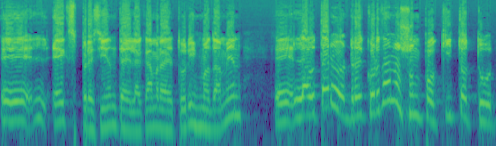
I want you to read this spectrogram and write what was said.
eh, ex presidente de la Cámara de Turismo también. Eh, Lautaro, recordanos un poquito tu,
